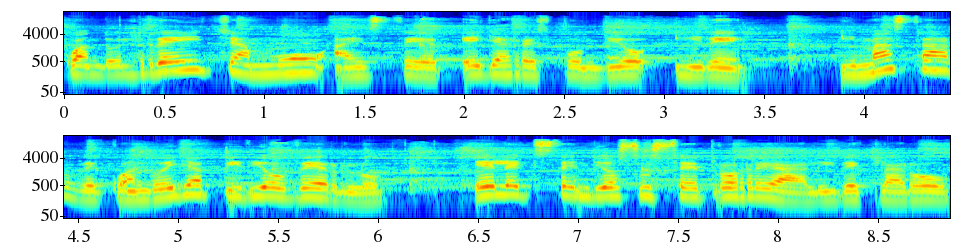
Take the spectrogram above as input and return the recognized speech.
Cuando el rey llamó a Esther, ella respondió, iré. Y más tarde, cuando ella pidió verlo, él extendió su cetro real y declaró,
